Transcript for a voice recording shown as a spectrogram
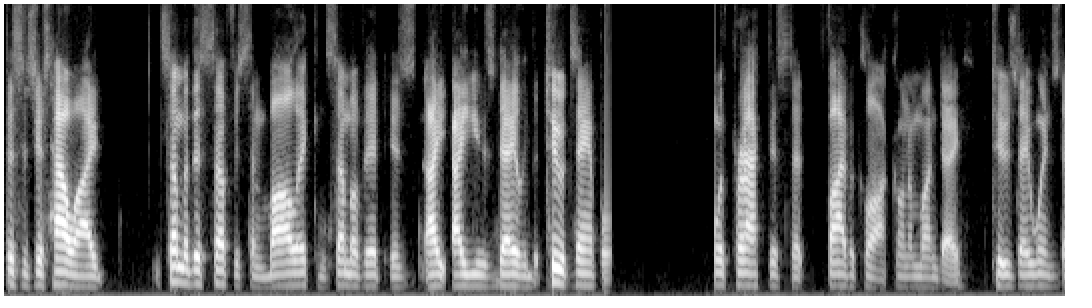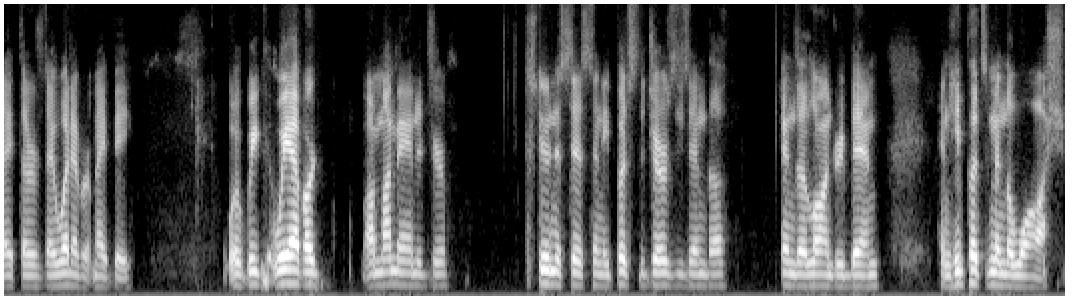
this is just how I some of this stuff is symbolic and some of it is I, I use daily. But two examples with practice at five o'clock on a Monday, Tuesday, Wednesday, Thursday, whatever it may be. We we have our, our my manager, student assistant. He puts the jerseys in the in the laundry bin, and he puts them in the wash.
